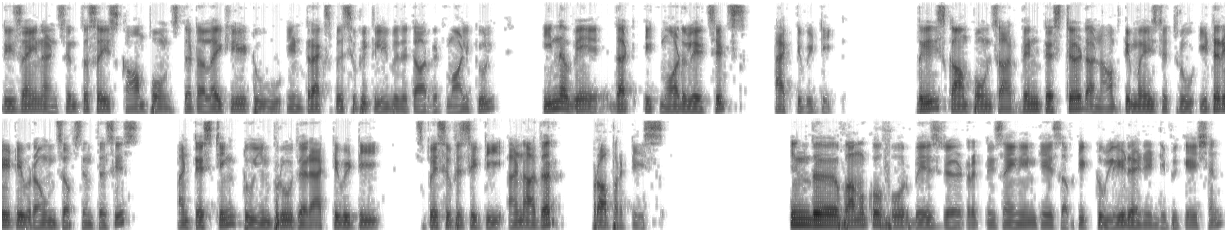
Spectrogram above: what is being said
design, and synthesize compounds that are likely to interact specifically with the target molecule in a way that it modulates its activity. These compounds are then tested and optimized through iterative rounds of synthesis and testing to improve their activity, specificity, and other properties. In the pharmacophore based drug design, in case of hit to lead identification,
